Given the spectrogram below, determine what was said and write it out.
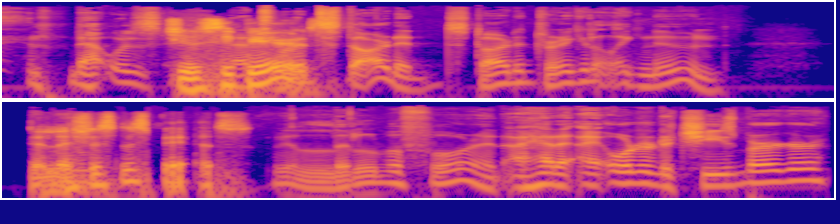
that was Juicy that's where it started. Started drinking at like noon, Deliciousness beers. a little before it. I had a, I ordered a cheeseburger.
